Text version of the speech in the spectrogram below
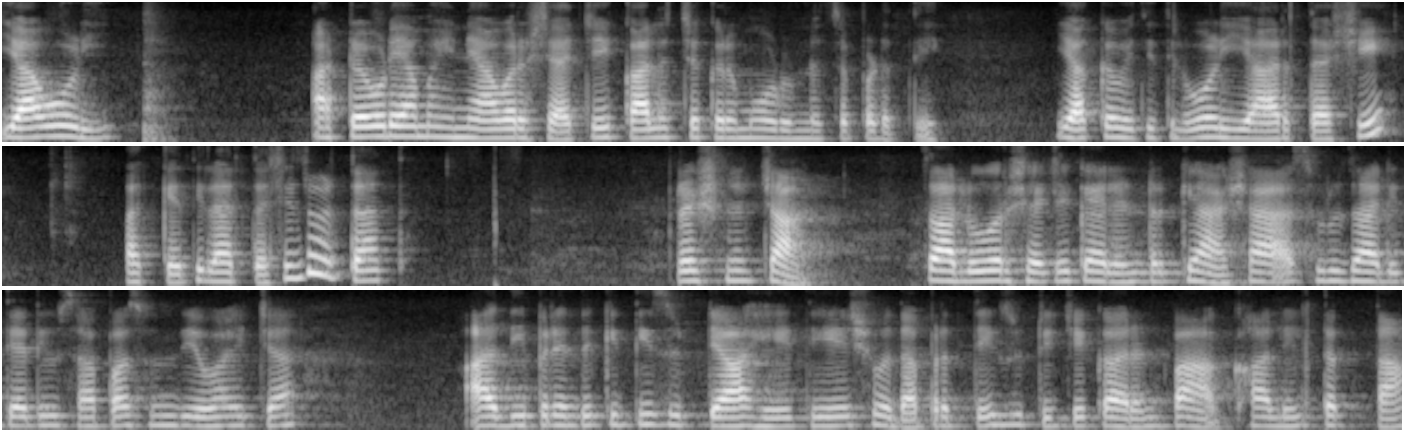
या ओळी आठवड्या महिन्या वर्षाचे कालचक्र मोडूनच पडते. या कवितेतील ओळी या अर्थाशी वाक्यातील अर्थाशी जुळतात. प्रश्न चार. चालू वर्षाचे कॅलेंडर घ्या शाळा सुरू झाली त्या दिवसापासून दिवाळीच्या आधीपर्यंत किती सुट्ट्या आहेत हे शोधा. प्रत्येक सुट्टीचे कारण पहा. खालील तक्ता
